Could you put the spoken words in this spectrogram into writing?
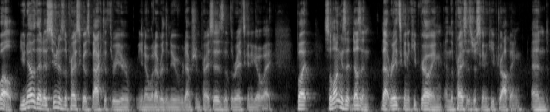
Well, you know that as soon as the price goes back to three or you know whatever the new redemption price is, that the rate's going to go away. But so long as it doesn't, that rate's going to keep growing and the price is just going to keep dropping. And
